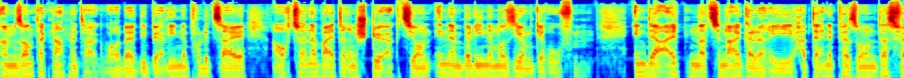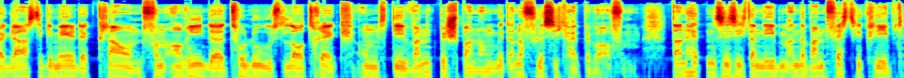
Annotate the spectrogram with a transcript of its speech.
Am Sonntagnachmittag wurde die Berliner Polizei auch zu einer weiteren Störaktion in einem Berliner Museum gerufen. In der alten Nationalgalerie hatte eine Person das verglaste Gemälde Clown von Henri de Toulouse-Lautrec und die Wandbespannung mit einer Flüssigkeit beworfen. Dann hätten sie sich daneben an der Wand festgeklebt,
